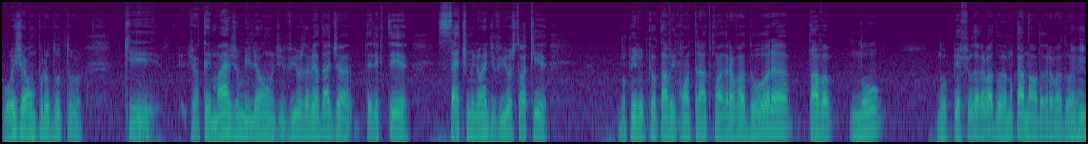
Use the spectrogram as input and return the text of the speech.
hoje é um produto que já tem mais de um milhão de views. Na verdade, já teria que ter 7 milhões de views, só que no período que eu estava em contrato com a gravadora, estava no, no perfil da gravadora, no canal da gravadora, Uhum.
